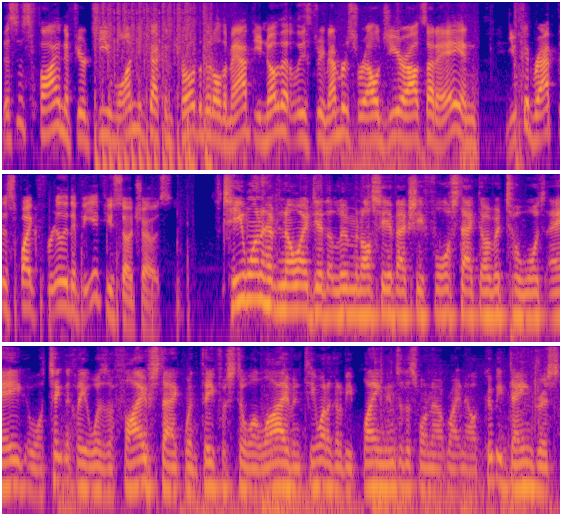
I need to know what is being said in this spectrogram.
this is fine if you're T1. You've got control of the middle of the map. You know that at least three members for LG are outside of A, and you could wrap this spike freely to B if you so chose. T1 have no idea that Luminosity have actually four stacked over towards A. Well, technically it was a five stack when Thief was still alive, and T1 are going to be playing into this one out right now. It could be dangerous.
